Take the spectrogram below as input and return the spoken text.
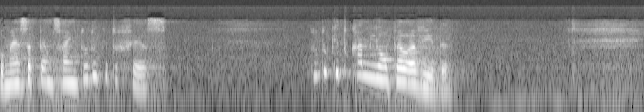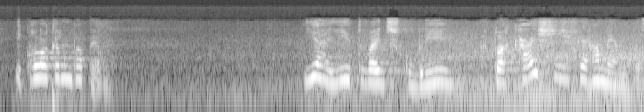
começa a pensar em tudo que tu fez, tudo que tu caminhou pela vida e coloca num papel. E aí tu vai descobrir a tua caixa de ferramentas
